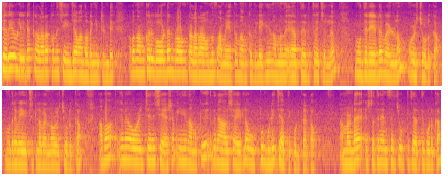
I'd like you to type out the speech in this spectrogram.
ചെറിയ ഉള്ളിയുടെ കളറൊക്കെ ഒന്ന് ചേഞ്ച് ആവാൻ തുടങ്ങിയിട്ടുണ്ട്. അപ്പോൾ നമുക്കൊരു ഗോൾഡൻ ബ്രൗൺ കളറാവുന്ന സമയത്ത് നമുക്കിതിലേക്ക് നമ്മൾ നേരത്തെ എടുത്ത് വെച്ചിട്ടുള്ള മുതിരയുടെ വെള്ളം ഒഴിച്ചു കൊടുക്കാം. മുതിര വേവിച്ചിട്ടുള്ള വെള്ളം ഒഴിച്ചു കൊടുക്കാം. അപ്പോൾ ഇങ്ങനെ ഒഴിച്ചതിന് ശേഷം ഇനി നമുക്ക് ഇതിനാവശ്യമായിട്ടുള്ള ഉപ്പും കൂടി ചേർത്തി കൊടുക്കാം കേട്ടോ. നമ്മളുടെ ഇഷ്ടത്തിനനുസരിച്ച് ഉപ്പ് ചേർത്തി കൊടുക്കാം.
